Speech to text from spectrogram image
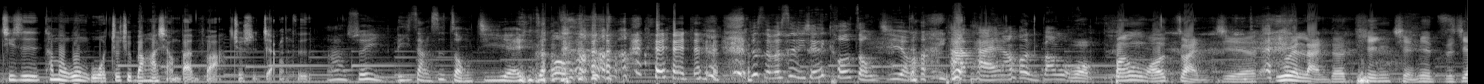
其实他们问我就去帮他想办法，就是这样子啊。所以里长是总机耶，你知道吗？对 对对，就什么事你先抠总机有吗？塔台，然后你帮我，我帮我转接，因为懒得听前面，直接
